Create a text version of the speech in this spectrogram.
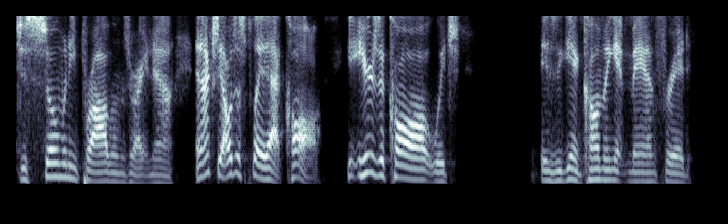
just so many problems right now. And actually, I'll just play that call. Here's a call which is again coming at Manfred.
